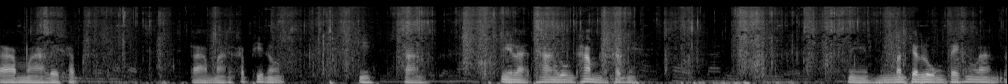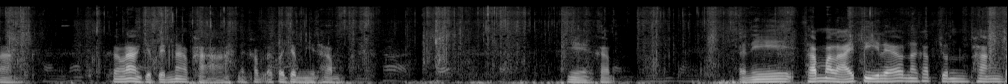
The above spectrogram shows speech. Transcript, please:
ตามมาเลยครับ ตามมาครับพี่น้องนี่ทางนี่แหละทางลงถ้ำนะครับนี่ นี่มันจะลงไปข้างล่างล่าง ข้างล่างจะเป็นหน้าผานะครับ แล้วก็จะมีถ้ำนี่ครับ อันนี้ทำมาหลายปีแล้วนะครับ จนพังไป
